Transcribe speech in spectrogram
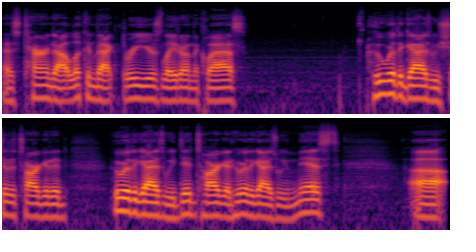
has turned out. Looking back three years later on the class, who were the guys we should have targeted? Who are the guys we did target? Who are the guys we missed? Uh,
